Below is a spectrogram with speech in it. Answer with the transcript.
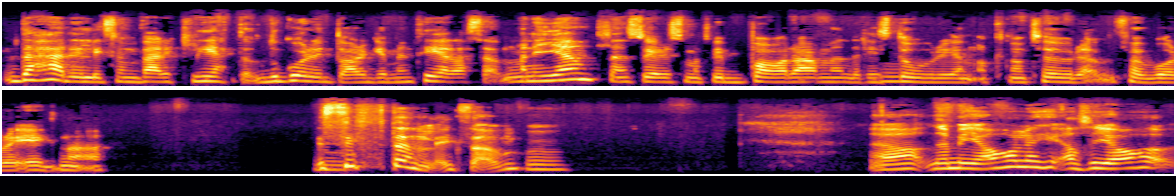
det här är liksom verkligheten, då går det inte att argumentera sen. Men egentligen så är det som att vi bara använder Mm. historien och naturen för våra egna syften. Liksom. Mm. Ja, nej men jag, håller, alltså jag, har-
